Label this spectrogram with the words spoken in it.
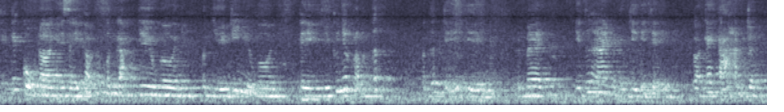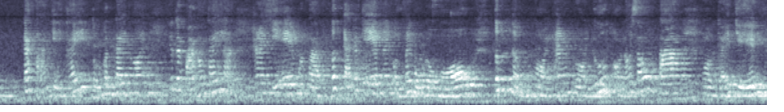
cái, cái cuộc đời nghệ sĩ và mình gặp nhiều người mình diễn với nhiều người thì việc thứ nhất là mình thích mình thích chị chị mình mê. Chị thứ hai mình được chị với chị và cái cả hành trình các bạn chị thấy tụi mình đây thôi. Chứ các bạn không thấy là hai chị em hoặc là tất cả các chị em đây mình mấy bộ đồ mộ tính nụm ngồi ăn ngồi nướng ngồi nói xấu người ta ngồi kể chuyện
